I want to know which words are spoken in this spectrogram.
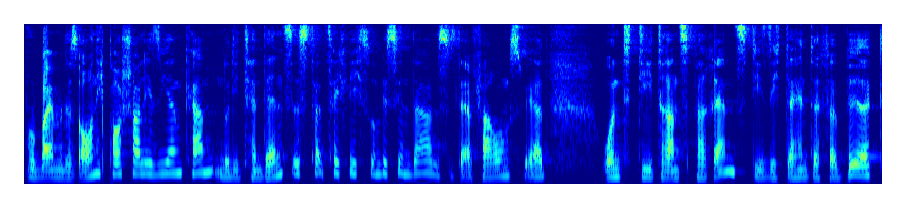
wobei man das auch nicht pauschalisieren kann. Nur die Tendenz ist tatsächlich so ein bisschen da, das ist der Erfahrungswert. Und die Transparenz, die sich dahinter verbirgt,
